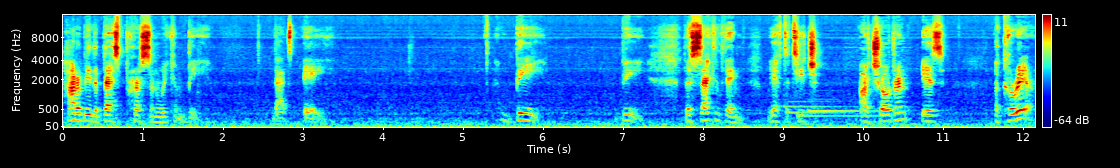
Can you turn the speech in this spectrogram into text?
How to be the best person we can be. That's A. B. B. The second thing we have to teach our children is a career.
